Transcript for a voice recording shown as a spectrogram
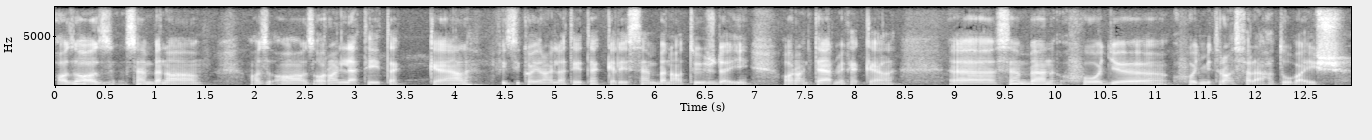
az az szemben a, az, az aranyletétekkel, fizikai aranyletétekkel és szemben a tőzsdei aranytermékekkel szemben, hogy, hogy mi transferálhatóvá is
